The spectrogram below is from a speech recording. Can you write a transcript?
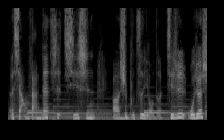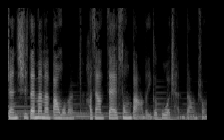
呃想法，但是其实。啊，是不自由的。其实我觉得神是在慢慢帮我们，好像在松绑的一个过程当中，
